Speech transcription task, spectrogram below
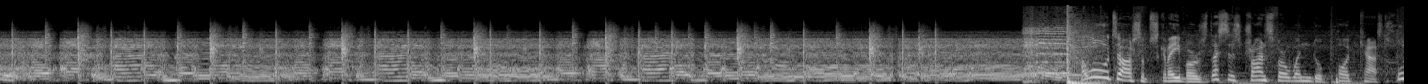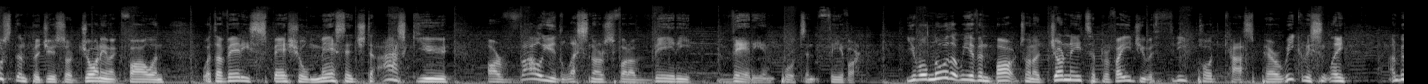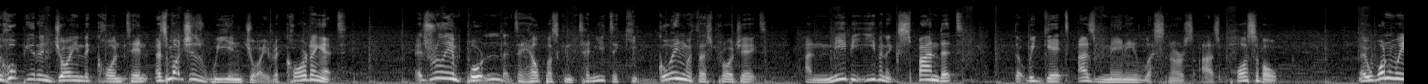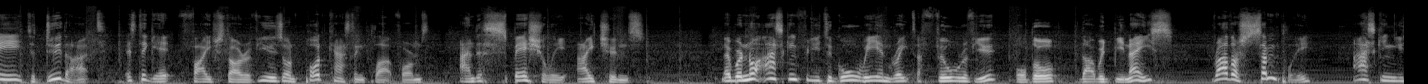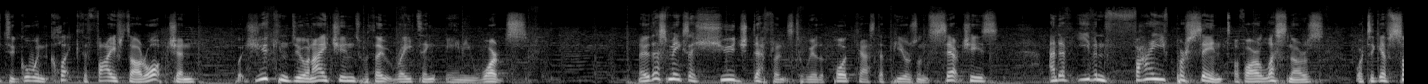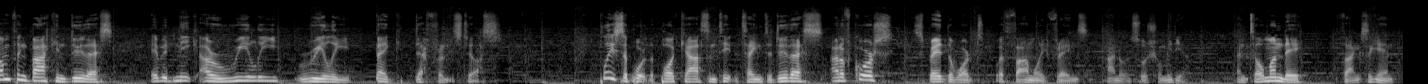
Hello to our subscribers. This is Transfer Window Podcast host and producer Jonny McFarlane with a very special message to ask you, our valued listeners, for a very, very important favour. You will know that we have embarked on a journey to provide you with three podcasts per week recently, and we hope you're enjoying the content as much as we enjoy recording it. It's really important that to help us continue to keep going with this project and maybe even expand it, that we get as many listeners as possible. Now, one way to do that is to get five star reviews on podcasting platforms and especially iTunes. Now, we're not asking for you to go away and write a full review, although that would be nice. Rather simply, asking you to go and click the five star option, which you can do on iTunes without writing any words. Now, this makes a huge difference to where the podcast appears on searches, and if even 5% of our listeners were to give something back and do this, it would make a really, really big difference to us. Please support the podcast and take the time to do this, and of course, spread the word with family, friends, and on social media. Until Monday, thanks again.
